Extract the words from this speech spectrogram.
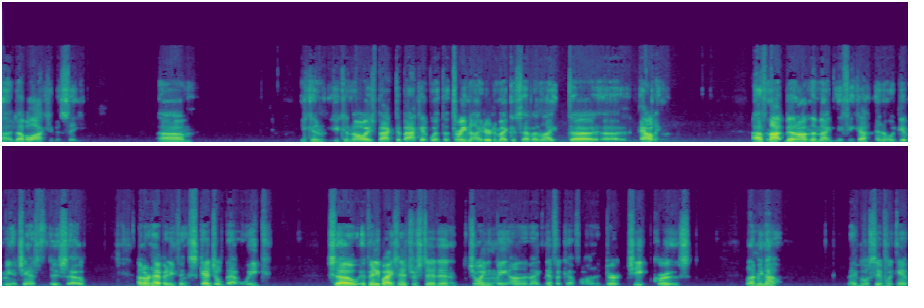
uh, double occupancy. Um, you can you can always back to back it with a three nighter to make a seven night uh, uh, outing. I've not been on the Magnifica, and it would give me a chance to do so. I don't have anything scheduled that week. So if anybody's interested in joining me on the Magnifica on a dirt cheap cruise, let me know. Maybe we'll see if we can't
